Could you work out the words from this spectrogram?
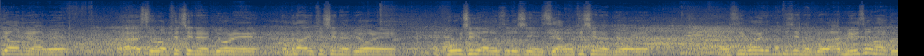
ပြောင်းနေတာပဲအဲဆိုတော့ဖြစ်ချင်တယ်ပြောတယ်တမနာကြီးဖြစ်ချင်တယ်ပြောတယ်အဖိုးရှိရလို့ဆိုလို့ရှိရင်ဆရာဝန်ဖြစ်ချင်တယ်ပြောတယ်စီးပွားရေးသမားဖြစ်ချင်တယ်ပြောတယ်အမျိုးစုံတော့သူ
